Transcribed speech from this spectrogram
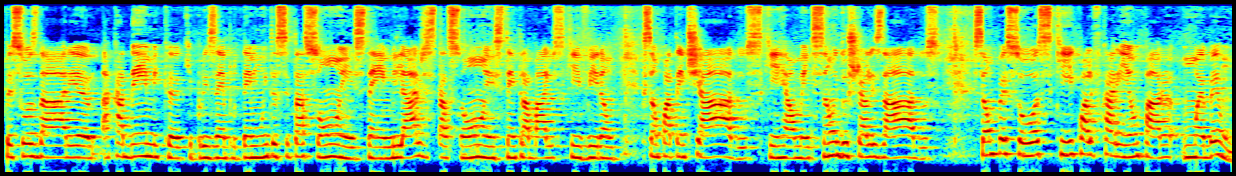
pessoas da área acadêmica, que, por exemplo, tem muitas citações, tem milhares de citações, tem trabalhos que viram, que são patenteados, que realmente são industrializados, são pessoas que qualificariam para um EB1.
